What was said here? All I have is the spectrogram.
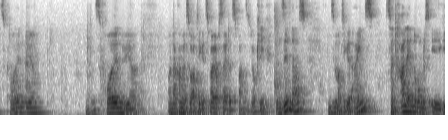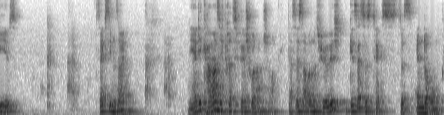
scrollen wir, und dann scrollen wir. Und dann kommen wir zu Artikel 2 auf Seite 20. Okay, dann sind das in diesem Artikel 1 zentrale Änderungen des EEGs Sechs, sieben Seiten. Naja, die kann man sich prinzipiell schon anschauen. Das ist aber natürlich Gesetzestextesänderung.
